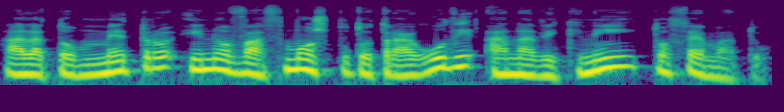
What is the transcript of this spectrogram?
αλλά το μέτρο είναι ο βαθμός που το τραγούδι αναδεικνύει το θέμα του.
